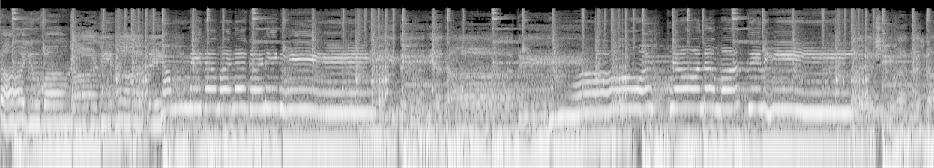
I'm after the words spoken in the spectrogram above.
ಕಾಯುವ. ನಂಬಿದ ಮನಗಳಿಗೆ ಅಜ್ಞಾನ ಮದಿನಿ ಶಿವನ ಕಾ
